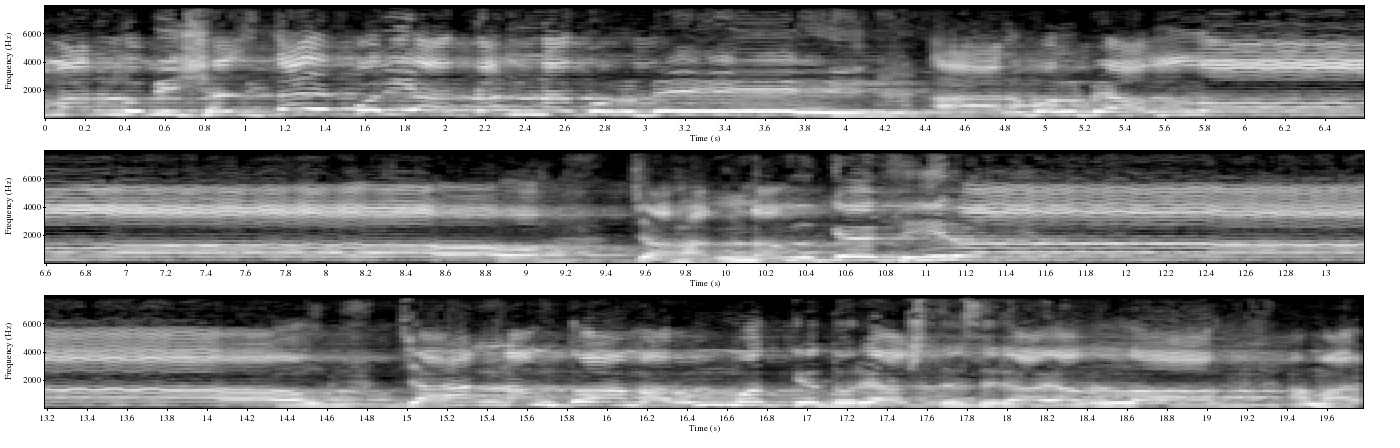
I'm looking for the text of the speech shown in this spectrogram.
আমার নবী সেজদায় পড়িয়া কান্না করবে আর বলবে, আল্লাহ জাহান্নামকে ফিরাও। জাহান্নাম তো আমার উম্মতকে ধরে আসতেছে রে, আয় আল্লাহ। আমার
